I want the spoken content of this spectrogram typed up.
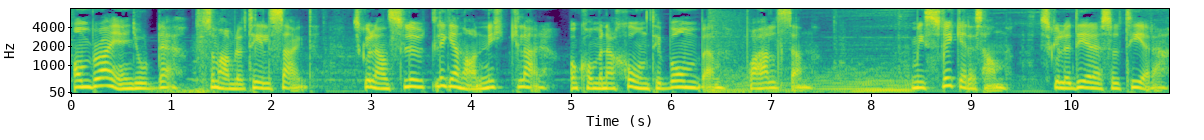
Om Brian gjorde som han blev tillsagd skulle han slutligen ha nycklar och kombination till bomben på halsen. Misslyckades han skulle det resultera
